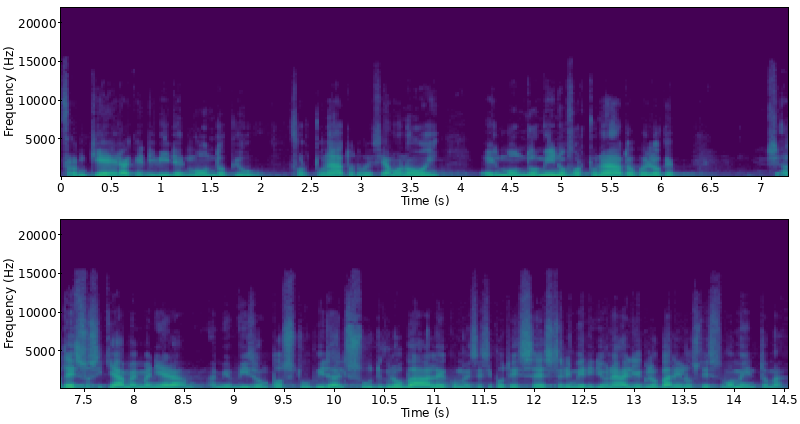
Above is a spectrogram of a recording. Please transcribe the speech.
frontiera che divide il mondo più fortunato dove siamo noi e il mondo meno fortunato, quello che adesso si chiama in maniera, a mio avviso, un po' stupida il sud globale, come se si potesse essere meridionali e globali allo stesso momento, ma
